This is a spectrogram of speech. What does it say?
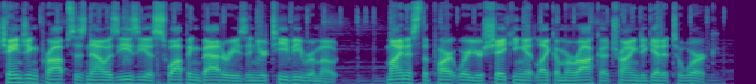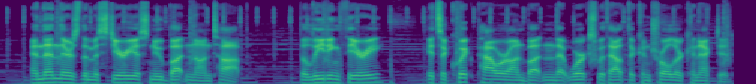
Changing props is now as easy as swapping batteries in your TV remote, minus the part where you're shaking it like a maraca trying to get it to work. And then there's the mysterious new button on top. The leading theory? It's a quick power-on button that works without the controller connected.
